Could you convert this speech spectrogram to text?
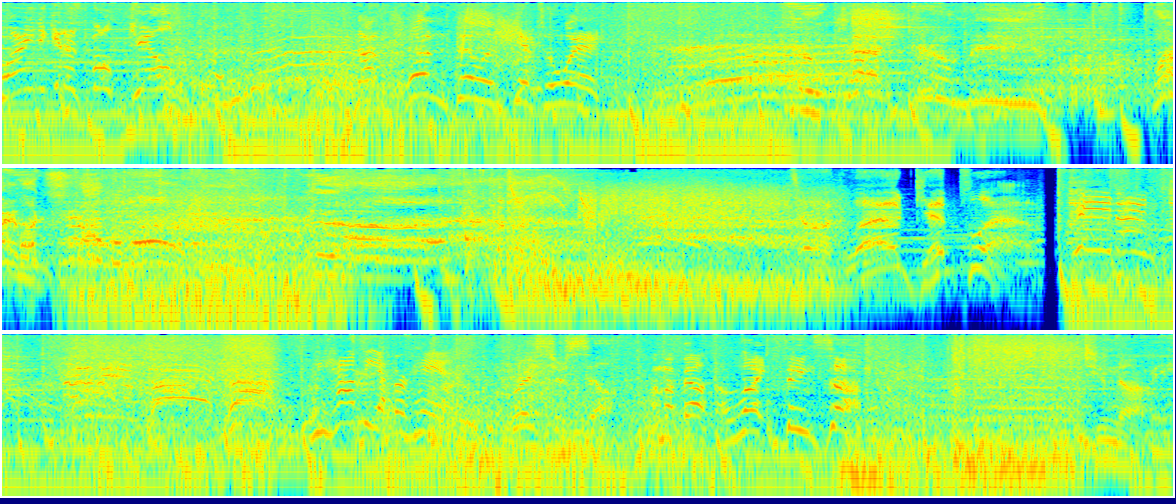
trying to get us both killed? Not one villain gets away. You can't kill me! I'm unstoppable! Talk loud, get plowed. Demons! Enemy attack! We have the upper hand. Brace yourself. I'm about to light things up. Toonami,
